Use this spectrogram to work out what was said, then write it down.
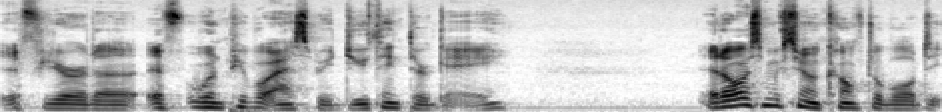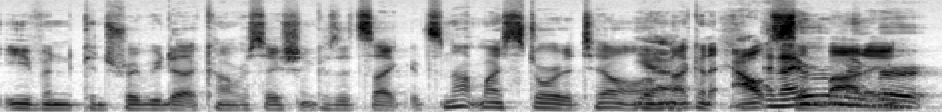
if you're at a if when people ask me, "Do you think they're gay?" It always makes me uncomfortable to even contribute to that conversation because it's like it's not my story to tell. I'm not going to out and somebody. I remember,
